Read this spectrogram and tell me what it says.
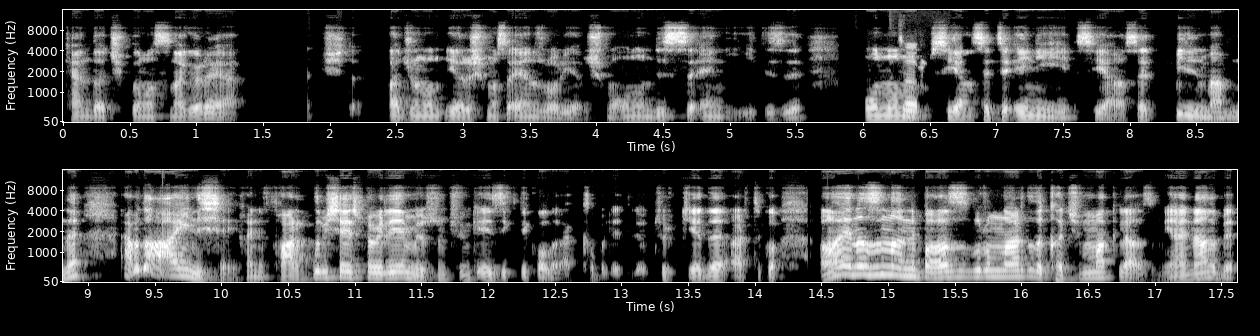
kendi açıklamasına göre ya. İşte Acun'un yarışması en zor yarışma. Onun dizisi en iyi dizi. Onun Tabii. siyaseti en iyi siyaset bilmem ne. Ama da aynı şey. Hani farklı bir şey söyleyemiyorsun çünkü eziklik olarak kabul ediliyor. Türkiye'de artık o. Ama en azından hani bazı durumlarda da kaçınmak lazım. Yani abi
